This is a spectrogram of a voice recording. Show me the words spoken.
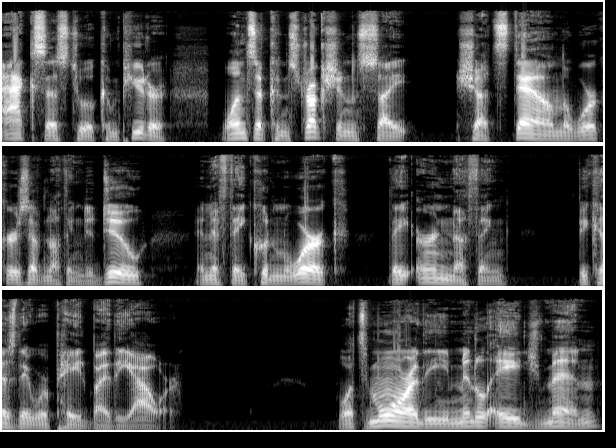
access to a computer. Once a construction site shuts down, the workers have nothing to do, and if they couldn't work, they earn nothing because they were paid by the hour. What's more, the middle aged men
